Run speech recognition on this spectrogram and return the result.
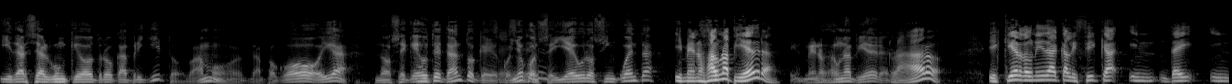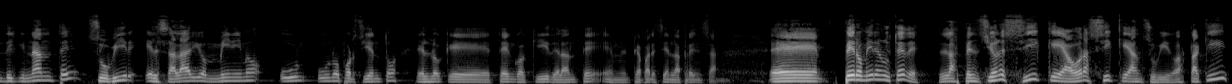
y darse algún que otro caprichito. Vamos, tampoco, oiga, no sé qué es usted tanto, que Sí, coño, sí. con 6 euros 50 Y menos da una piedra. es menos de una piedra. ¿no? Claro. Izquierda Unida califica de indignante subir el salario mínimo un 1%, es lo que tengo aquí delante, en que aparece en la prensa. Eh, pero miren ustedes, las pensiones sí que ahora sí que han subido. Hasta aquí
